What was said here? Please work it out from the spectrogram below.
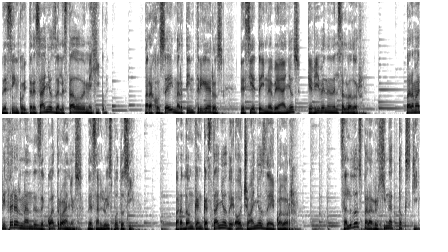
de 5 y 3 años del Estado de México. Para José y Martín Trigueros, de 7 y 9 años, que viven en El Salvador. Para Marifer Hernández, de 4 años, de San Luis Potosí. Para Duncan Castaño, de 8 años, de Ecuador. Saludos para Regina Toksky,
